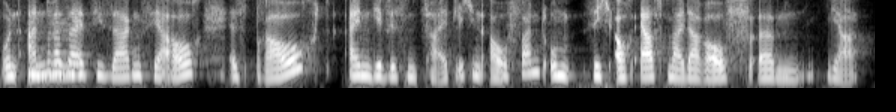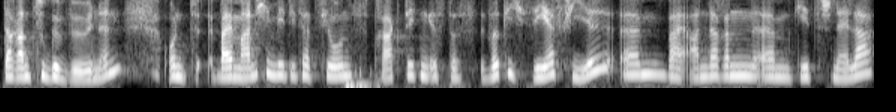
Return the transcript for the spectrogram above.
Und mhm. andererseits, Sie sagen es ja auch, es braucht einen gewissen zeitlichen Aufwand, um sich auch erstmal darauf, ähm, ja, daran zu gewöhnen. Und bei manchen Meditationspraktiken ist das wirklich sehr viel, ähm, bei anderen ähm, geht's schneller.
